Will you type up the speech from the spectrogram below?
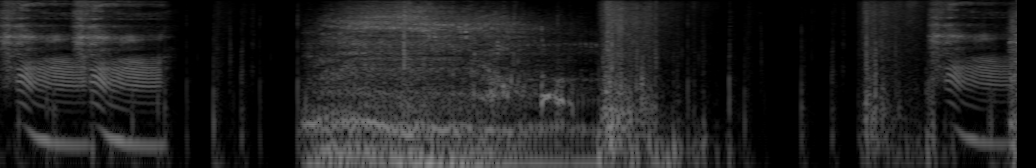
Huh. Huh. Ah.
